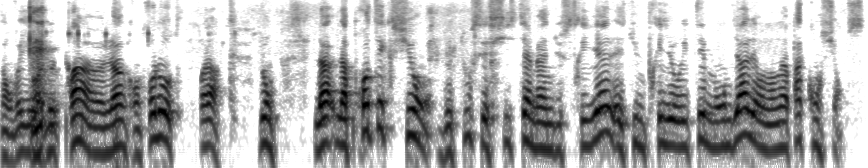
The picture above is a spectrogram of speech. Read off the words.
d'envoyer les deux trains euh, l'un contre l'autre. Voilà. Donc, la, la, protection de tous ces systèmes industriels est une priorité mondiale et on n'en a pas conscience.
